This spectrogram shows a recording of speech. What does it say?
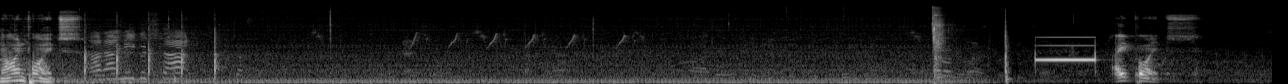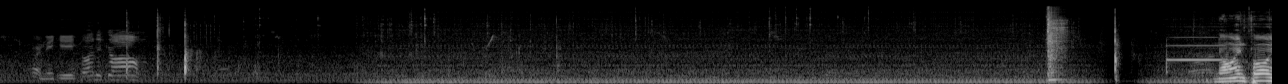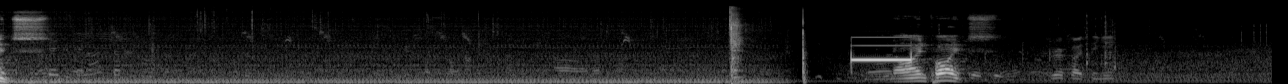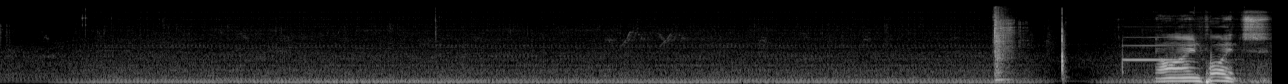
Nine points. Not Aimee, good start. Eight points. Go, Nicky. Go, Nicole. Nine points. Nine points. Nine points.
